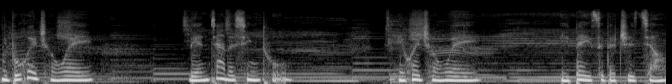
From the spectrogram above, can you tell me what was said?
你不会成为廉价的信徒，你会成为一辈子的至交。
